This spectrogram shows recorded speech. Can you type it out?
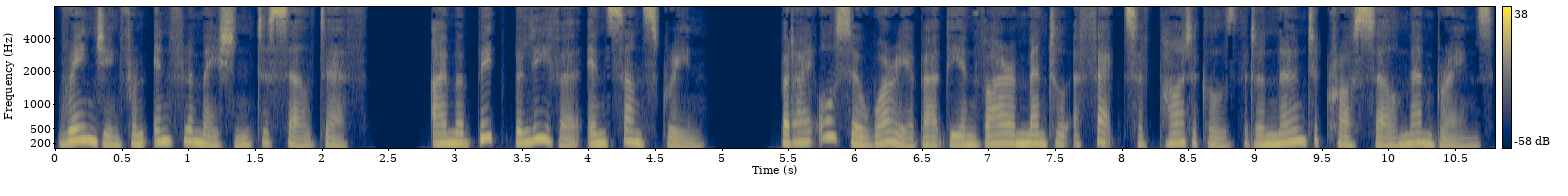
ranging from inflammation to cell death. I'm a big believer in sunscreen. But I also worry about the environmental effects of particles that are known to cross cell membranes.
